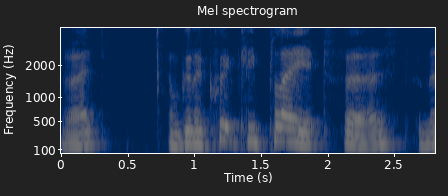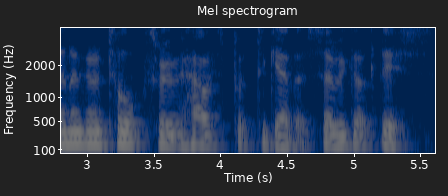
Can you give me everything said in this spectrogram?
Right, I'm going to quickly play it first, and then I'm going to talk through how it's put together. So we've got this.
